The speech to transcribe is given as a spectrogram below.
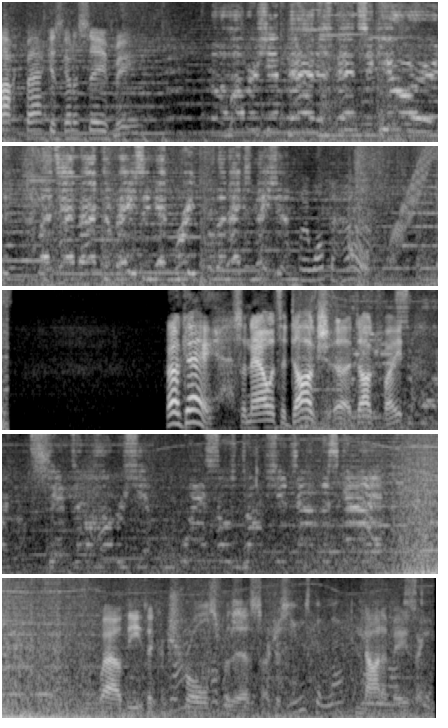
Knockback is gonna save me. The hovership pad has been secured. Let's head back to base and get briefed for the next mission. I want the help. Okay, so now it's a dog sh uh, dog fight. Get to the hover ship. Blast those drop ships out of the sky. Wow, the the controls for this are just Use the left not amazing.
